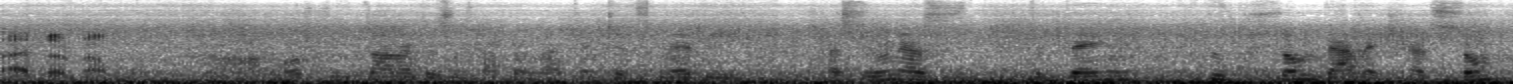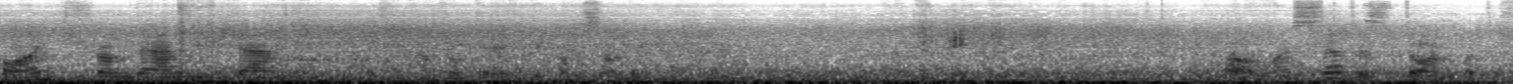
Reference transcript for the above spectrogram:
I don't know. Uh, most of the time it doesn't happen. I think it's maybe as soon as the thing took some damage at some point from the enemy, then okay, it becomes zombie. Could be. Oh, my set is done. What the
